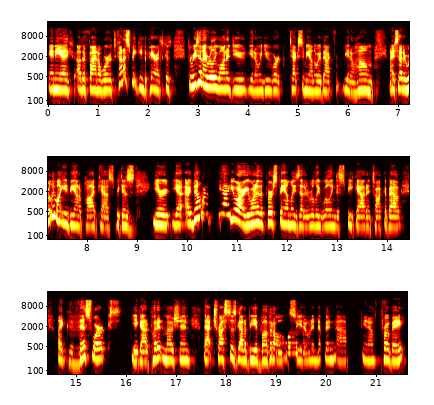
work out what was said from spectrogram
any other final words? Kind of speaking to parents because the reason i really wanted you you know when you were texting me on the way back from, you know home i said i really want you to be on a podcast because you're yeah i know yeah you are. You're one of the first families that are really willing to speak out and talk about like this works. You got to put it in motion. That trust has got to be above it all so you don't end up in uh, you know probate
